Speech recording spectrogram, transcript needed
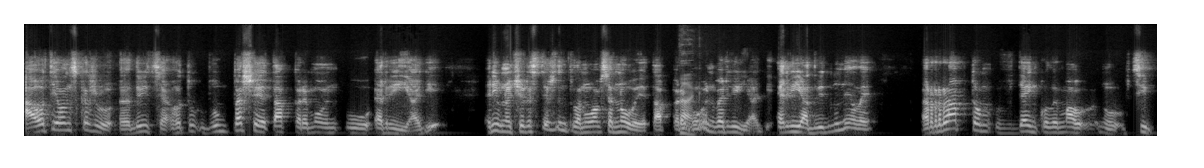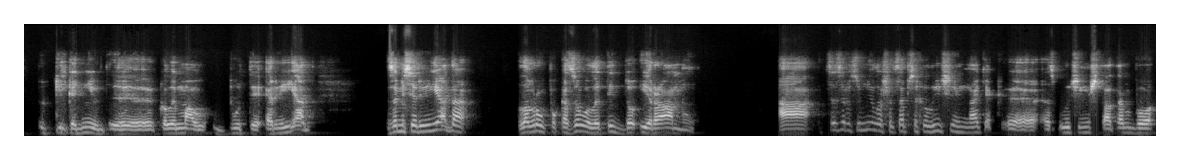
А от я вам скажу: е, дивіться, готу... був перший етап перемовин у Ер-Ріяді. Рівно через тиждень планувався новий етап перемовин в Ер-Ріяді. Ер-Ріяд відмінили. Раптом в день, коли мав ну в ці кілька днів, е, коли мав бути Ер-Ріяд, замість Ер-Ріяда Лавров показово летить до Ірану. А це зрозуміло, що це психологічний натяк е, Сполученим Штатам, бо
